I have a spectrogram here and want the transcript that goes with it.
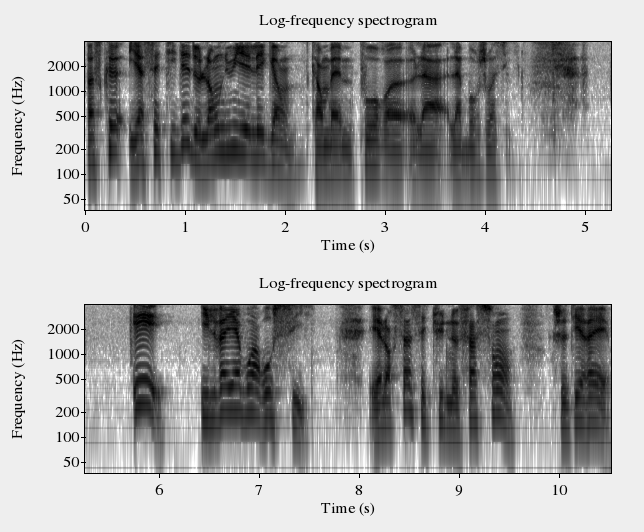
Parce qu'il y a cette idée de l'ennui élégant, quand même, pour euh, la, bourgeoisie. Et il va y avoir aussi, et alors ça c'est une façon, je dirais,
